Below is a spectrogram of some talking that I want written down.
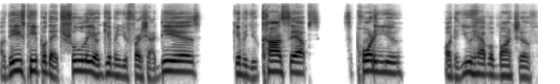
Are these people that truly are giving you fresh ideas, giving you concepts, supporting you? Or do you have a bunch of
